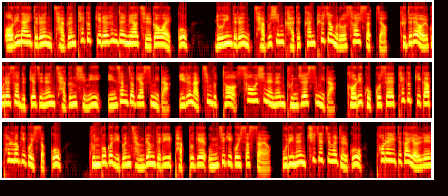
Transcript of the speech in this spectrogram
어린아이들은 작은 태극기를 흔들며 즐거워했고 노인들은 자부심 가득한 표정으로 서 있었죠. 그들의 얼굴에서 느껴지는 자긍심이 인상적이었습니다. 이른 아침부터 서울 시내는 분주했습니다. 거리 곳곳에 태극기가 펄럭이고 있었고 군복을 입은 장병들이 바쁘게 움직이고 있었어요. 우리는 취재증을 들고 퍼레이드가 열릴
